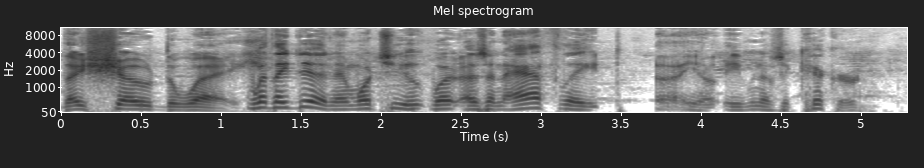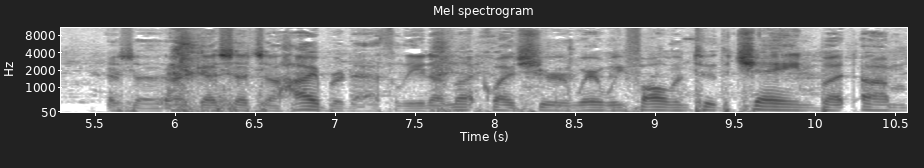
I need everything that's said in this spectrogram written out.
they showed the way. Well, they did, and what you what as an athlete, uh, you know, even as a kicker, as a I guess that's a hybrid athlete. I'm not quite sure where we fall into the chain, but um,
